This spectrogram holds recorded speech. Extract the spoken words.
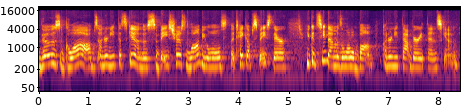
those globs underneath the skin, those sebaceous lobules that take up space there, you can see them as a little bump underneath that very thin skin.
